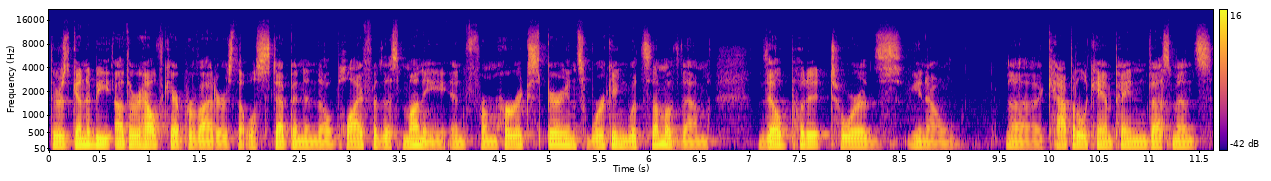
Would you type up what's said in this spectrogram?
there's going to be other healthcare providers that will step in and they'll apply for this money. And from her experience working with some of them, they'll put it towards you know uh, capital campaign investments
